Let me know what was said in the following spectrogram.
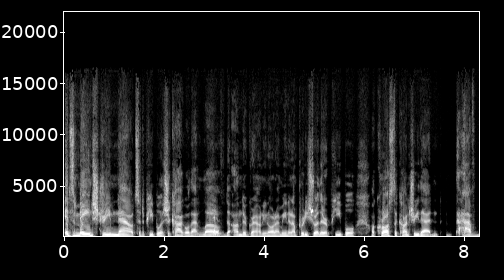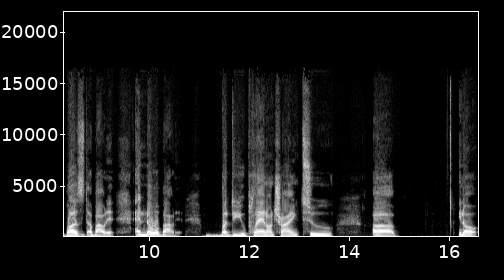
it's mainstream now to the people in Chicago that love the underground, you know what I mean? And I'm pretty sure there are people across the country that have buzzed about it and know about it. But do you plan on trying to uh you know,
